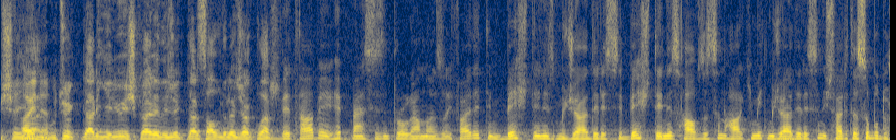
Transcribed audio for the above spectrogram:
bir şey yani. Aynen. Bu Türkler geliyor, işgal edecekler, saldıracaklar. Ve tabi hep ben sizin programlarınızda ifade ettiğim 5 deniz mücadelesi, 5 deniz havzasının hakimiyet mücadelesinin işte haritası budur.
